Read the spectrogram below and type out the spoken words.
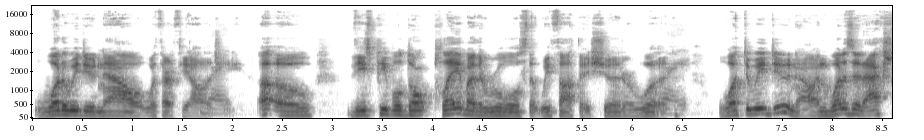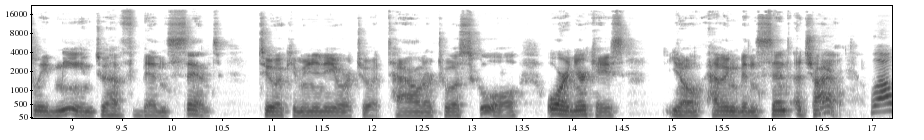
what do we do now with our theology? Uh oh, these people don't play by the rules that we thought they should or would. right What do we do now? And what does it actually mean to have been sent to a community or to a town or to a school? Or in your case, you know, having been sent a child. well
